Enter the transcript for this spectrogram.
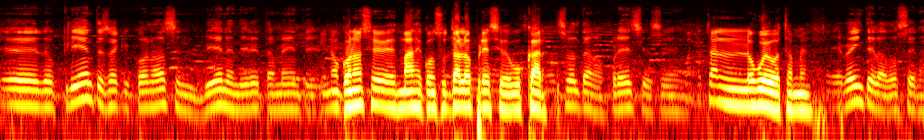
Eh, los clientes ya que conocen vienen directamente, Que no conoce es más de consultar los precios, de buscar. consultan los precios, sí. ¿Cuánto están los huevos también? Eh, 20 la docena.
